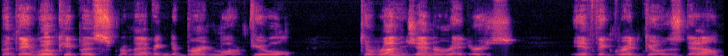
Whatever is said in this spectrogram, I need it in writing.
but they will keep us from having to burn more fuel to run generators if the grid goes down.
